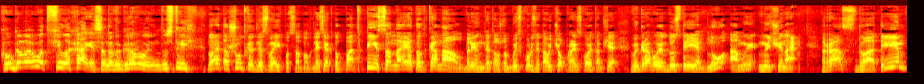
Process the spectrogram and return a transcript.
круговорот Фила Харрисона в игровой индустрии. Но это шутка для своих пацанов, для тех, кто подписан на этот канал. Блин, для того, чтобы быть в курсе того, что происходит вообще в игровой индустрии. Ну, а мы начинаем. Раз, два, три.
